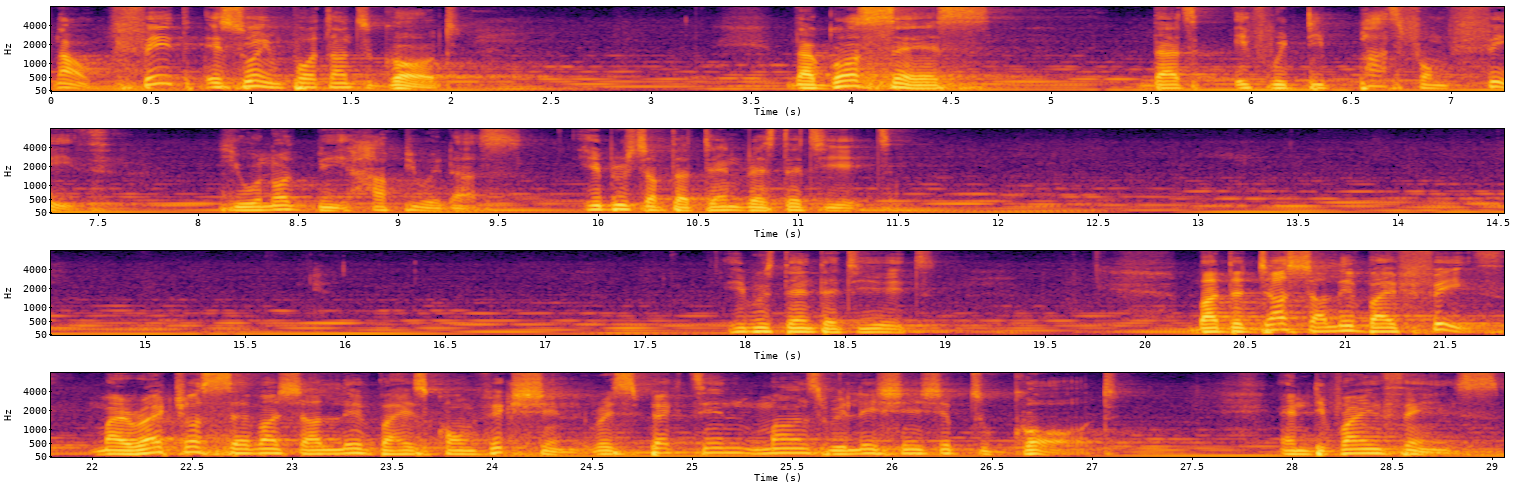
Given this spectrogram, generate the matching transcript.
Now, faith is so important to God that God says that if we depart from faith, He will not be happy with us. Hebrews chapter 10, verse 38. Hebrews 10 38. But the just shall live by faith. My righteous servant shall live by his conviction, respecting man's relationship to God and divine things,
